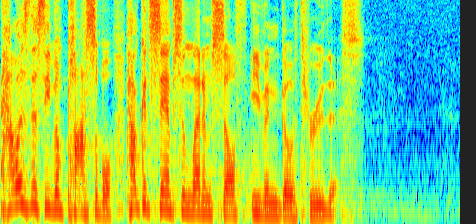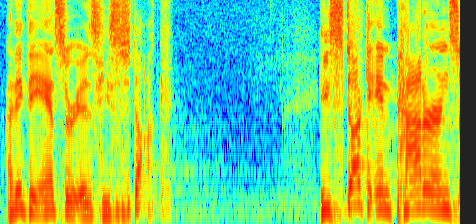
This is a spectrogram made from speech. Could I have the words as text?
how is this even possible? How could Samson let himself even go through this? I think the answer is he's stuck. He's stuck in patterns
